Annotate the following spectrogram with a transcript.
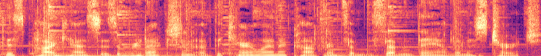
This podcast is a production of the Carolina Conference of the Seventh day Adventist Church.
